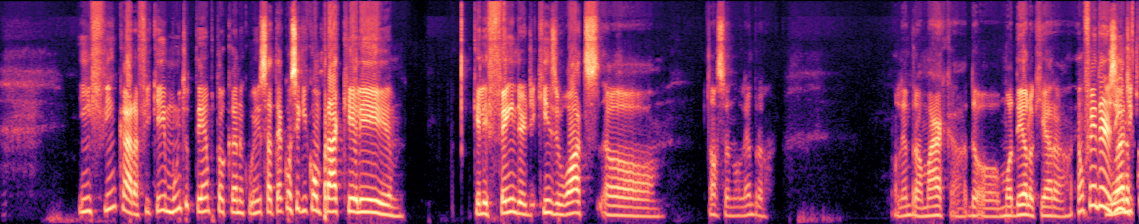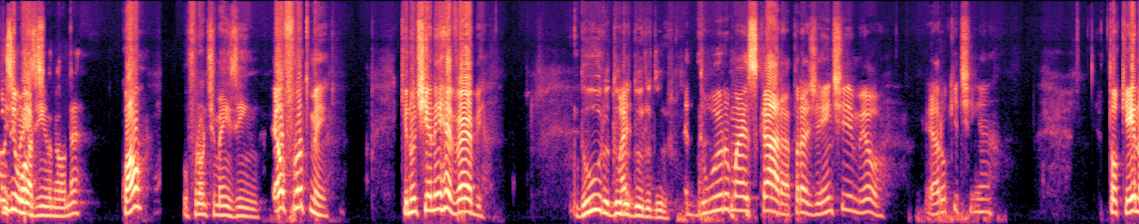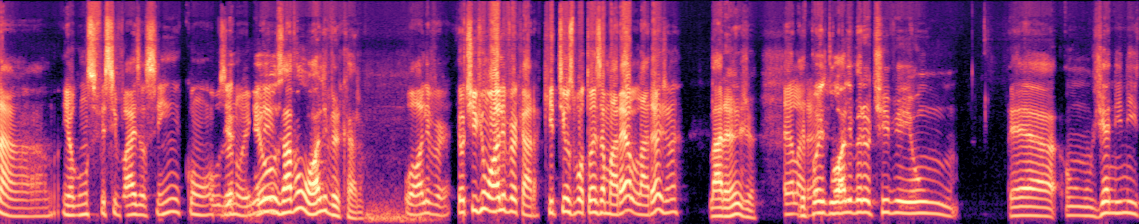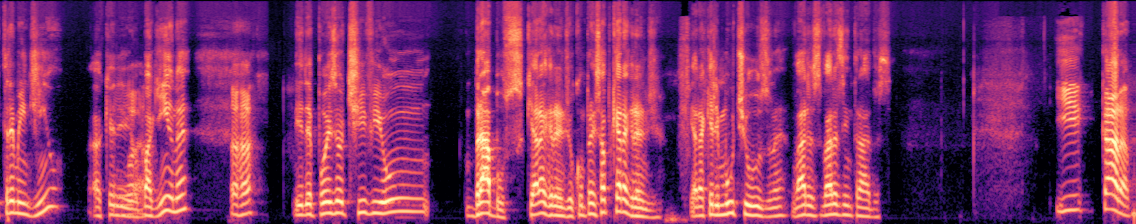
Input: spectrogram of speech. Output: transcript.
Enfim, cara, fiquei muito tempo tocando com isso, até consegui comprar aquele aquele Fender de 15 watts. Oh, nossa, eu não lembro. Não lembro a marca do modelo que era. É um Fenderzinho de 15 watts. Não, né? Qual? O frontmanzinho. É o frontman. Que não tinha nem reverb. Duro, duro, mas, duro, duro. É duro, mas, cara, pra gente, meu, era o que tinha. Toquei na, em alguns festivais assim, com, usando eu, ele. Eu usava um Oliver, cara. O Oliver. Eu tive um Oliver, cara, que tinha os botões amarelo, laranja, né? Laranja. É, laranja. Depois do Oliver eu tive um é, um Giannini tremendinho, aquele baguinho, né? Uhum. E depois eu tive um Brabus, que era grande. Eu comprei só porque era grande. Era aquele multiuso, né? Várias, várias entradas. E, cara,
